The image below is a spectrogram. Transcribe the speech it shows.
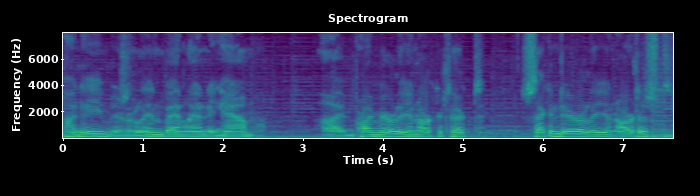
My name is Lynn Vanlandingham. I'm primarily an architect, secondarily an artist.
